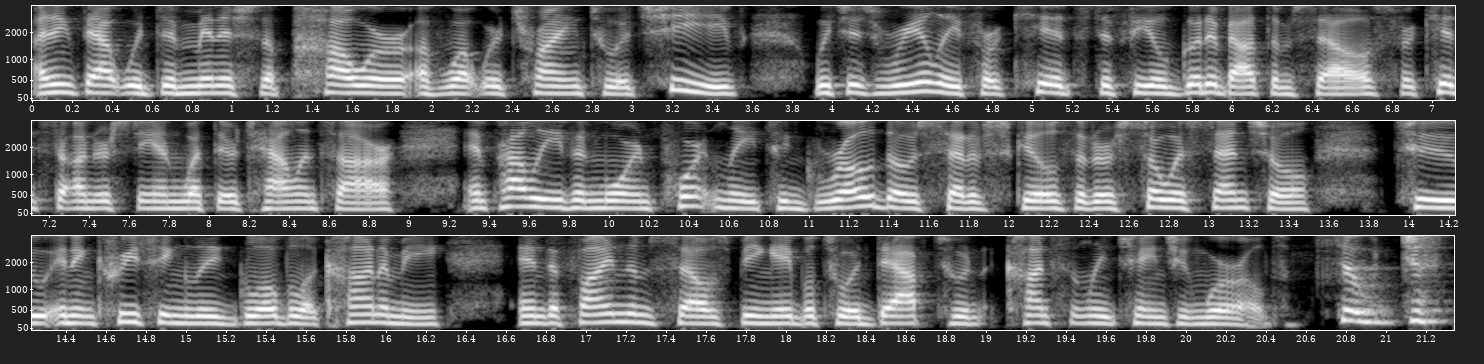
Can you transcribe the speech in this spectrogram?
I think that would diminish the power of what we're trying to achieve, which is really for kids to feel good about themselves, for kids to understand what their talents are, and probably even more importantly, to grow those set of skills that are so essential to an increasingly global economy and to find themselves being able to adapt to a constantly changing world. So, just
